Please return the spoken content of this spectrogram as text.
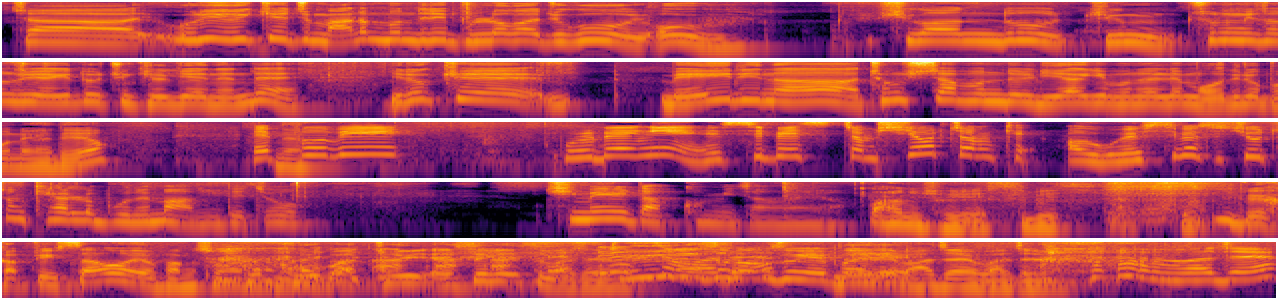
자, 우리 이렇게 좀 많은 분들이 불러가지고, 어우, 시간도 지금 손흥민 선수 얘기도 좀 길게 했는데 이렇게 메일이나 청취자분들 이야기 보내려면 어디로 보내야 돼요? FB 골뱅이 sbs.co.k 아 sbs.co.kr로 보내면 안 되죠. gmail.com이잖아요. 아니 저희 SBS 왜 갑자기 싸워요 방송하다 어, 저희 SBS 맞아요. SBS 맞아요? 방송에 빨리 네, 맞아요, 맞아요. 맞아요?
